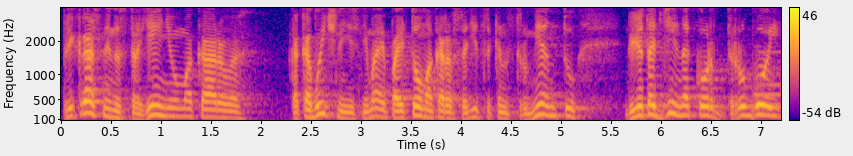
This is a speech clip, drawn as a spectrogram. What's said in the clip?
Прекрасное настроение у Макарова. Как обычно, не снимая пальто, Макаров садится к инструменту, берет один аккорд, другой.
